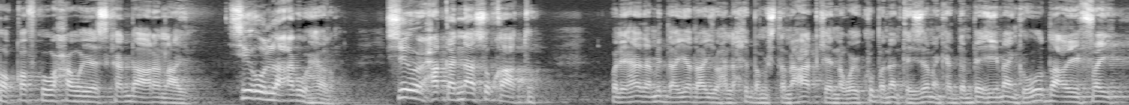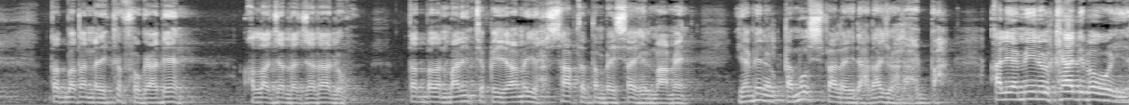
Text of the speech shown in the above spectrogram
oo qofku waxa weeye iska dhaaranayo si uu lacag u helo si uu xaqa naas u qaato walihaada midda ayada ayuhalaxiba mujtamacaadkeenna way ku badantahay zamanka dambe iimaanka uu daciifay dad badanna ay ka fogaadeen allah jala jalaaluh dad badan maalintii qiyaame iyo xisaabta dambaysa ay hilmaameen yamiin alqamuus baa la yidhahda ayuhalaxiba alyamiin alkaadiba weeye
